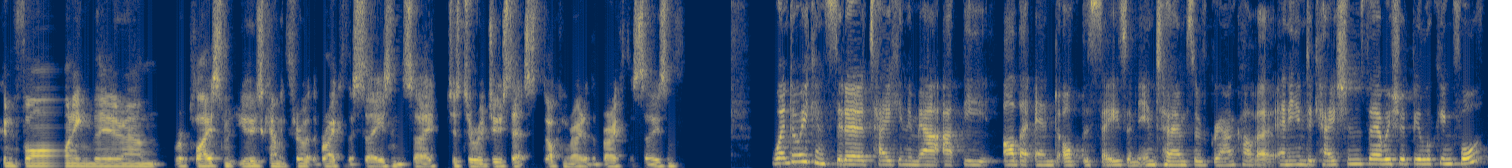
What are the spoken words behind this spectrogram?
confining their um, replacement ewes coming through at the break of the season. So just to reduce that stocking rate at the break of the season. When do we consider taking them out at the other end of the season in terms of ground cover? Any indications there we should be looking for?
